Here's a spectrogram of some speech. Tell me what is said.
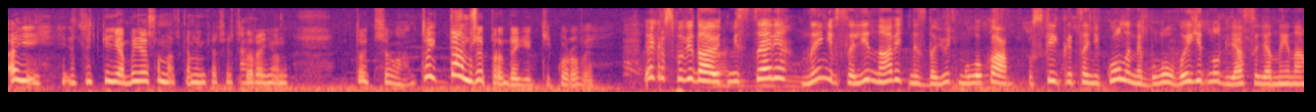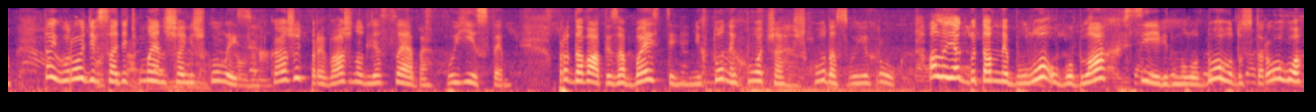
а й звідки я, бо я сама з Кам'янка Шевського району. То цього. То й там вже продають ті корови. Як розповідають місцеві, нині в селі навіть не здають молока, оскільки це ніколи не було вигідно для селянина. Та й городів садять менше ніж колись. кажуть, переважно для себе поїсти. Продавати за безцінь ніхто не хоче, шкода своїх рук. Але як би там не було, у боблах всі від молодого до старого,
